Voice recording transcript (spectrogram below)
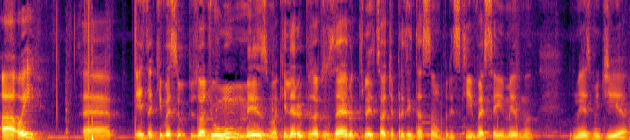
Ah, oi. É, esse aqui vai ser o episódio 1 mesmo. Aquele era o episódio 0, só de apresentação, por isso que vai sair mesmo no mesmo dia.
